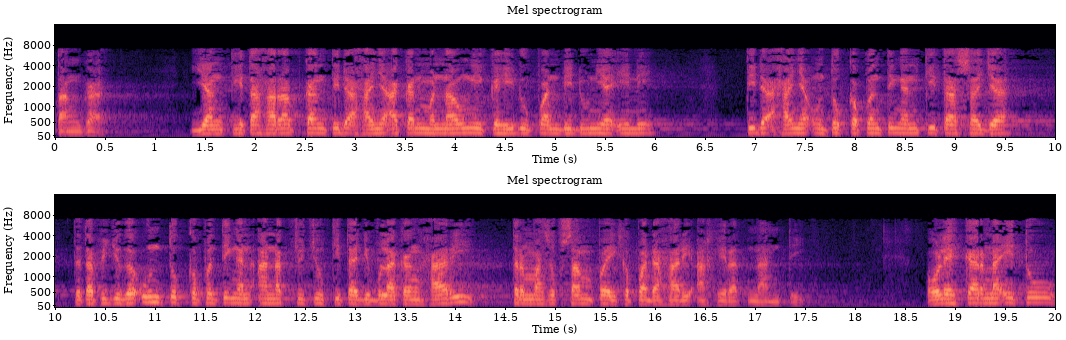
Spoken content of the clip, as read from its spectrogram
tangga yang kita harapkan tidak hanya akan menaungi kehidupan di dunia ini, tidak hanya untuk kepentingan kita saja, tetapi juga untuk kepentingan anak cucu kita di belakang hari, termasuk sampai kepada hari akhirat nanti. Oleh karena itu,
